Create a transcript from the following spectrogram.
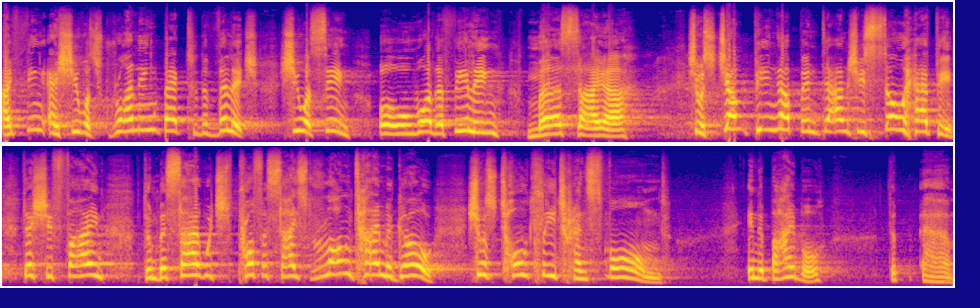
I think as she was running back to the village, she was saying, Oh, what a feeling, Messiah. She was jumping up and down. She's so happy that she find the Messiah which prophesied long time ago. She was totally transformed. In the Bible, the, uh,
